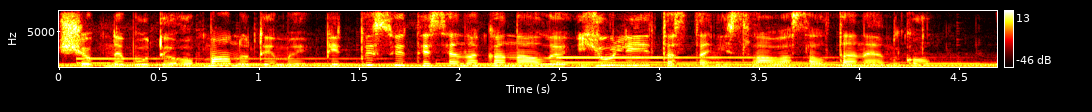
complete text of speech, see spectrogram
Щоб не бути обманутими, підписуйтеся на канали Юлії та Станіслава Салтаненко.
